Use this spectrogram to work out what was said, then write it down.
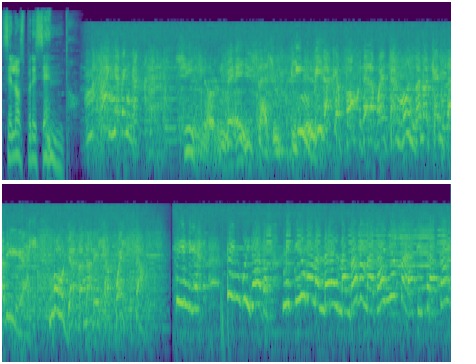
Se los presento. Maña, venga acá. Sí, Lord Mace, la sutil. Impida que Fogg dé la vuelta al mundo en 80 días. Voy a ganar esa apuesta. Phileas, ten cuidado. Mi tío va a mandar al mandado Magaña para que fracase.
